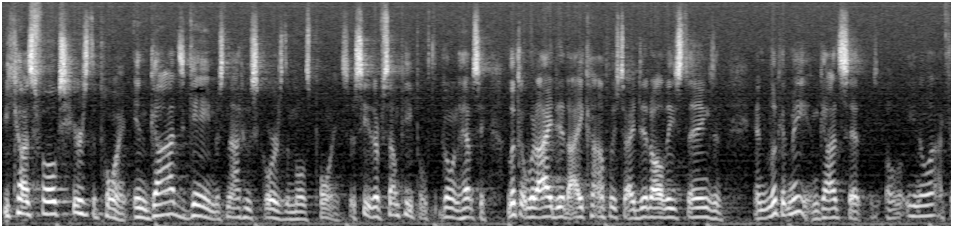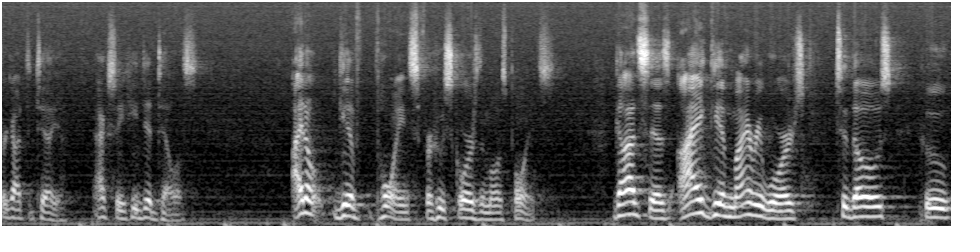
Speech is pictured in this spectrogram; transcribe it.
Because, folks, here's the point. In God's game, it's not who scores the most points. You see, there are some people going to heaven and say, Look at what I did. I accomplished. I did all these things. And, and look at me. And God said, Oh, you know what? I forgot to tell you. Actually, He did tell us. I don't give points for who scores the most points. God says, I give my rewards to those who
